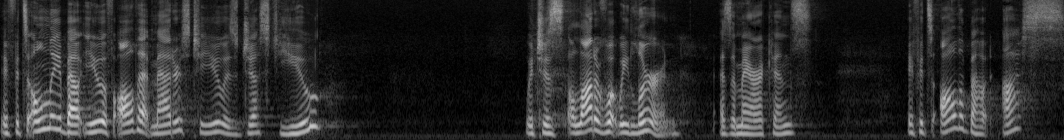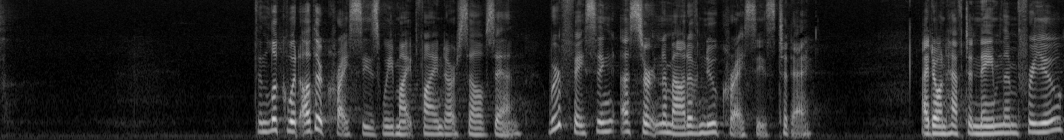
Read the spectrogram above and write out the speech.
If it's only about you, if all that matters to you is just you, which is a lot of what we learn as Americans, if it's all about us, then look what other crises we might find ourselves in. We're facing a certain amount of new crises today. I don't have to name them for you,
